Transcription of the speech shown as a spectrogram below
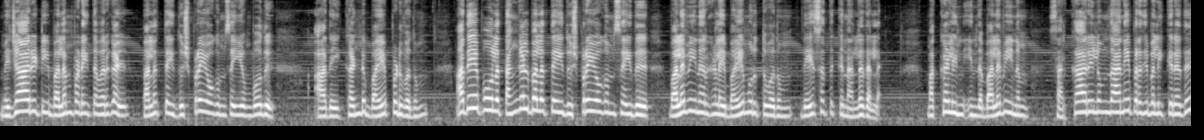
மெஜாரிட்டி பலம் படைத்தவர்கள் பலத்தை துஷ்பிரயோகம் செய்யும்போது அதை கண்டு பயப்படுவதும் அதேபோல தங்கள் பலத்தை துஷ்பிரயோகம் செய்து பலவீனர்களை பயமுறுத்துவதும் தேசத்துக்கு நல்லதல்ல. மக்களின் இந்த பலவீனம் சர்க்காரிலும் தானே பிரதிபலிக்கிறது?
